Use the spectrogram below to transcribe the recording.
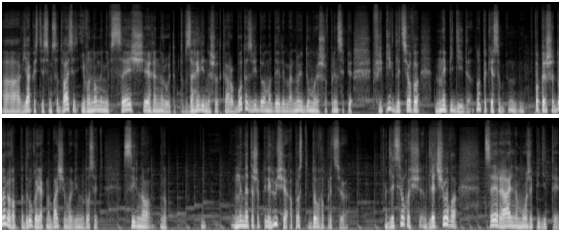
в якості 720, і воно мені все ще генерує. Тобто, взагалі не швидка робота з відеомоделями. Ну і думаю, що в принципі FreePic для цього не підійде. Ну, таке, по-перше, дорого, по-друге, як ми бачимо, він досить сильно, ну, не, не те, що підглючує, а просто довго працює. Для цього для чого це реально може підійти?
